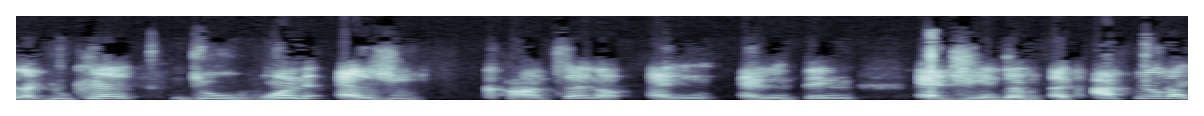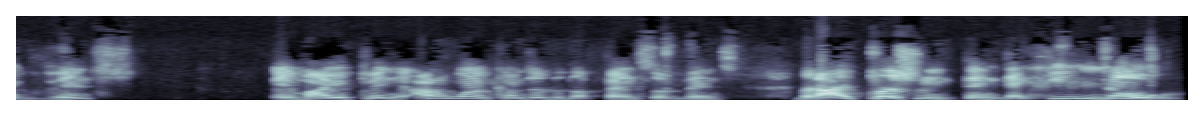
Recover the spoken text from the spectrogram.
It's like you can't do one edgy content or any anything edgy and W. Like I feel like Vince, in my opinion, I don't want to come to the defense of Vince, but I personally think that he knows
